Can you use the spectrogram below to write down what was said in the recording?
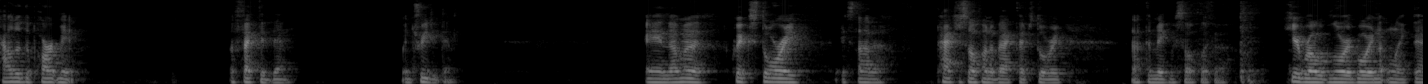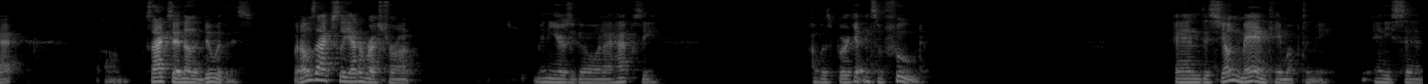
how the department affected them and treated them. And I'm a quick story. It's not a pat yourself on the back type story. Not to make myself like a hero, glory boy, nothing like that. Um, so I actually had nothing to do with this. But I was actually at a restaurant many years ago, and I actually I was we are getting some food, and this young man came up to me and he said,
